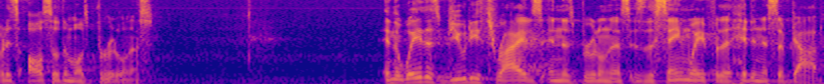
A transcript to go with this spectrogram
but it's also the most brutalness. And the way this beauty thrives in this brutalness is the same way for the hiddenness of God.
